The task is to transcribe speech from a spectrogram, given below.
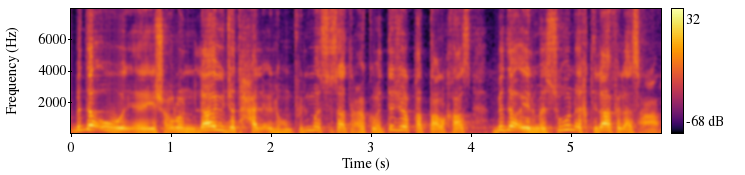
بدأوا يشعرون لا يوجد حل لهم في المؤسسات الحكومية اتجهوا القطاع الخاص بدأوا يلمسون اختلاف الأسعار.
